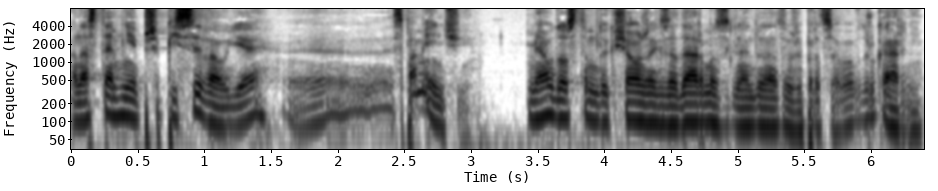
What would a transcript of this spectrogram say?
a następnie przypisywał je z pamięci. Miał dostęp do książek za darmo ze względu na to, że pracował w drukarni.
